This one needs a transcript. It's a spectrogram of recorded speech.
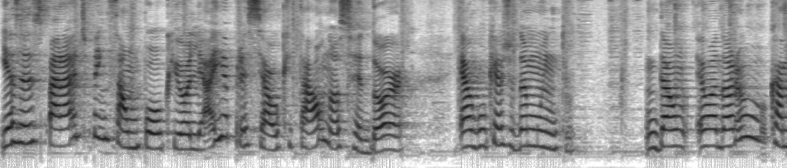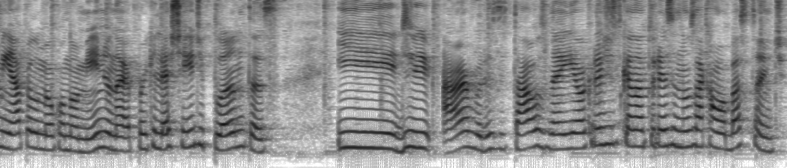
E às vezes parar de pensar um pouco e olhar e apreciar o que está ao nosso redor é algo que ajuda muito. Então, eu adoro caminhar pelo meu condomínio, né? Porque ele é cheio de plantas e de árvores e tal, né? E eu acredito que a natureza nos acalma bastante.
